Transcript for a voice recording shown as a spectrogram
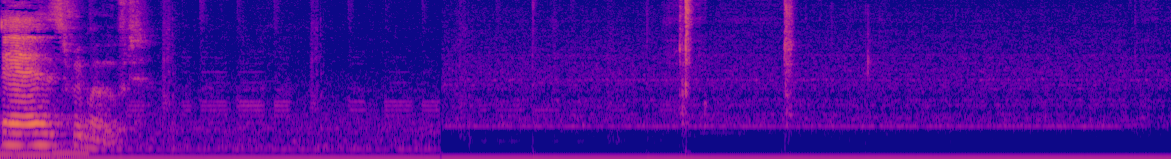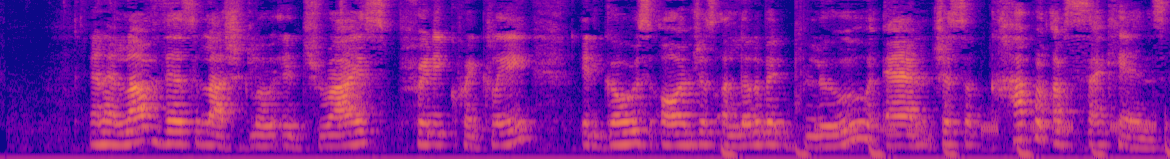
is removed. And I love this lash glue. It dries pretty quickly. It goes on just a little bit blue and just a couple of seconds.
